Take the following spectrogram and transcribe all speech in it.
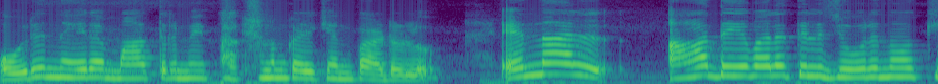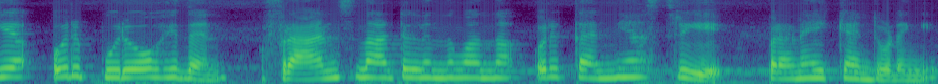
ഒരു നേരം മാത്രമേ ഭക്ഷണം കഴിക്കാൻ പാടുള്ളൂ. എന്നാൽ ആ ദേവാലയത്തിൽ ജോലി നോക്കിയ ഒരു പുരോഹിതൻ ഫ്രാൻസ് നാട്ടിൽ നിന്ന് വന്ന ഒരു കന്യാസ്ത്രീയെ പ്രണയിക്കാൻ തുടങ്ങി.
